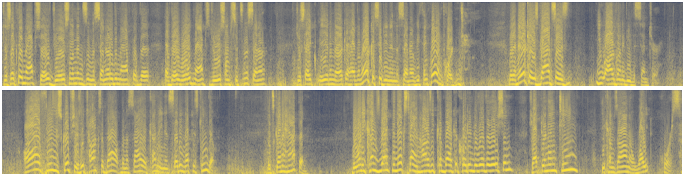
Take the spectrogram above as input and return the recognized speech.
Just like their map shows, Jerusalem is in the center of the map of, the, of their world maps. Jerusalem sits in the center. Just like we in America have America sitting in the center, we think we're important. but in their case, God says, you are going to be the center. All through the scriptures, it talks about the Messiah coming and setting up his kingdom. It's going to happen. But when he comes back the next time, how does he come back according to Revelation? Chapter 19, he comes on a white horse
